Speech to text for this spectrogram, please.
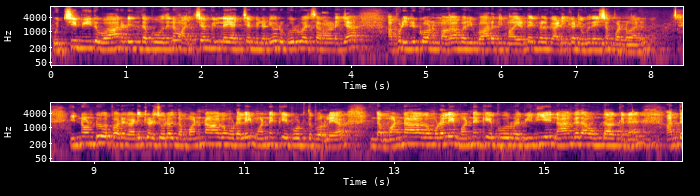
உச்சி மீது வானடிந்த போதிலும் அச்சமில்லை அச்சமில்லை ஒரு குருவை சரணடைஞ்சால் அப்படி இருக்கணும் மகாபலி பாரதி மாதிரி எங்களுக்கு அடிக்கடி உபதேசம் பண்ணுவார். இன்னொன்று பாருங்க அடிக்கடி சொல்ல இந்த மண்ணாகும் உடலை மண்ணுக்கே போட்டு போறலையா இந்த மண்ணாகும் உடலை மண்ணுக்கே போடுற விதியை நாங்கள் தான் உண்டாக்குன. அந்த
